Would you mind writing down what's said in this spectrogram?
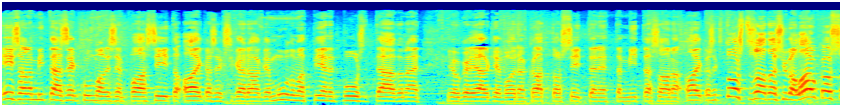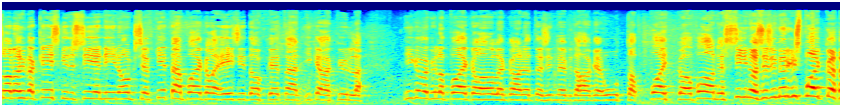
ei saada mitään sen kummallisempaa siitä aikaiseksi. Käydään hakemaan muutamat pienet boostit täältä näin, jonka jälkeen voidaan katsoa sitten, että mitä saadaan aikaiseksi. Tosta saataisiin hyvä laukaus, saada hyvä keskitys siihen, niin onko siellä ketään paikalla? Ei siitä ole ketään, ikävä kyllä. Ikävä kyllä paikalla ollenkaan, joten sitten meidän pitää hakea uutta paikkaa vaan. Ja siinä olisi esimerkiksi paikka,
